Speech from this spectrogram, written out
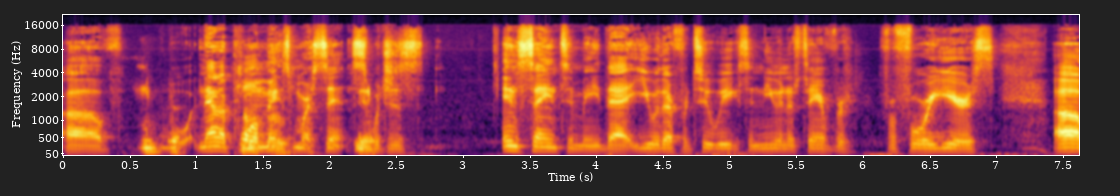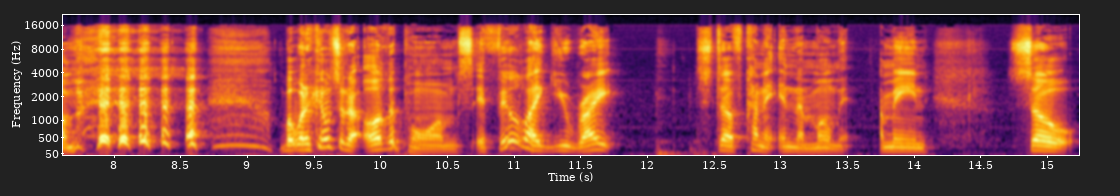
of now the poem makes more sense, yeah. which is insane to me that you were there for two weeks and you ended up staying for for four years. Um, but when it comes to the other poems, it feels like you write stuff kind of in the moment. I mean, so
